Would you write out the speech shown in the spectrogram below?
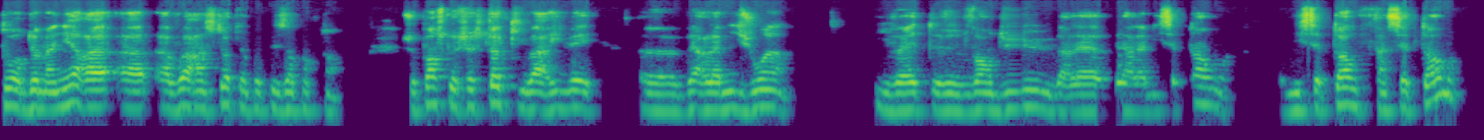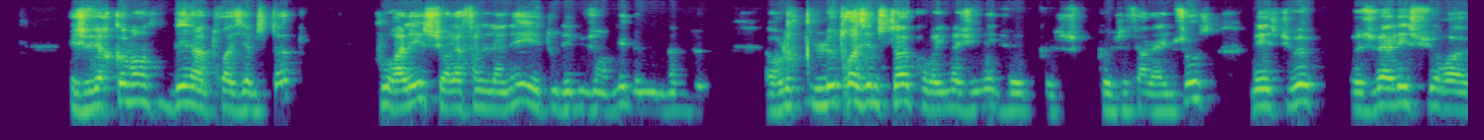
pour de manière à, à, avoir un stock un peu plus important. Je pense que ce stock qui va arriver euh, vers la mi-juin, il va être vendu vers la, vers la mi-septembre, mi-septembre, fin septembre, et je vais recommander un troisième stock pour aller sur la fin de l'année et tout début janvier 2022. Alors le, le, troisième stock, on va imaginer que je, vais, que, que je vais faire la même chose, mais si tu veux, je vais aller sur euh,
